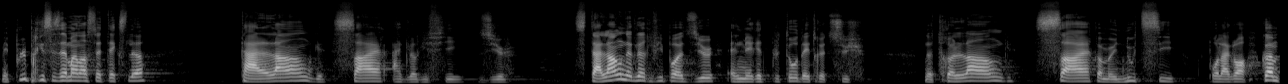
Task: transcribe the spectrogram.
Mais plus précisément dans ce texte-là, ta langue sert à glorifier Dieu. Si ta langue ne glorifie pas Dieu, elle mérite plutôt d'être tue. Notre langue sert comme un outil comme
